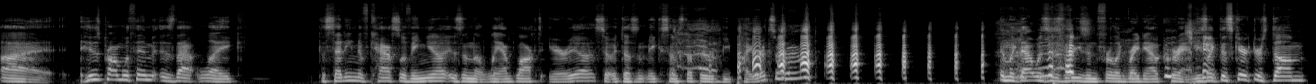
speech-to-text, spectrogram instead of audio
uh, his problem with him is that like the setting of Castlevania is in a landlocked area, so it doesn't make sense that there would be pirates around. And like that was his reason for like writing out Grant. He's like, this character's dumb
